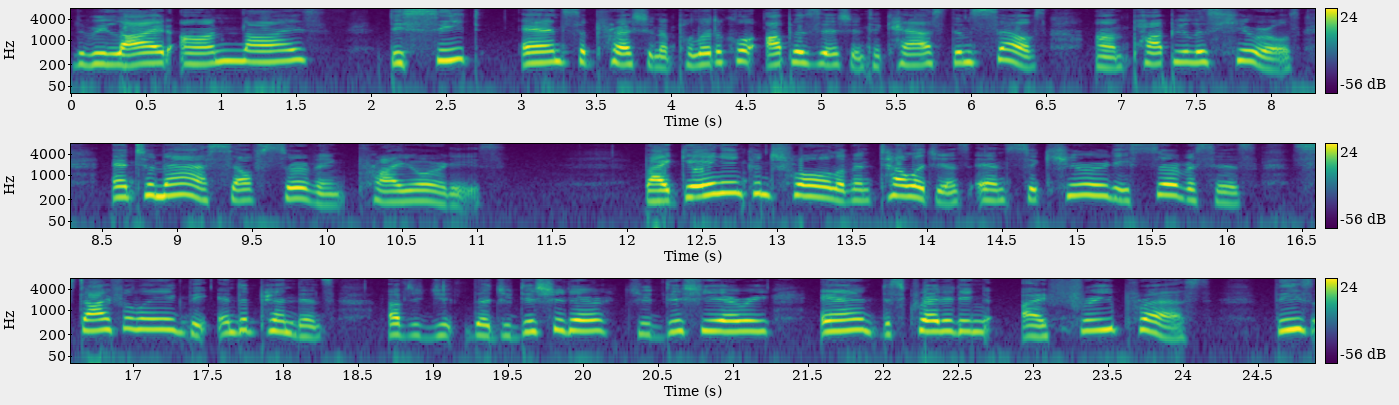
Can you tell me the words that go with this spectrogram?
relied on lies, deceit, and suppression of political opposition to cast themselves on populist heroes and to mass self serving priorities. By gaining control of intelligence and security services, stifling the independence of the judiciary, judiciary and discrediting a free press, these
